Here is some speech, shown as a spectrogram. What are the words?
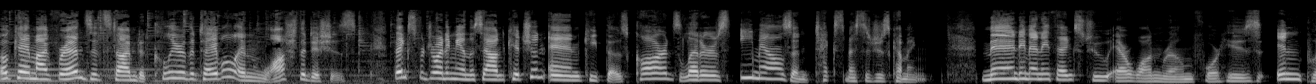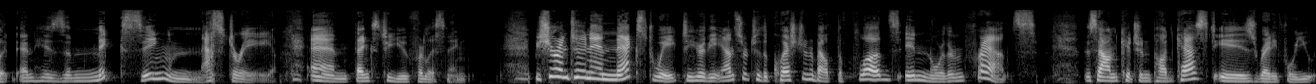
Okay, my friends, it's time to clear the table and wash the dishes. Thanks for joining me in the Sound Kitchen and keep those cards, letters, emails, and text messages coming. Many, many thanks to Erwan Rome for his input and his mixing mastery. And thanks to you for listening. Be sure and tune in next week to hear the answer to the question about the floods in northern France. The Sound Kitchen podcast is ready for you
